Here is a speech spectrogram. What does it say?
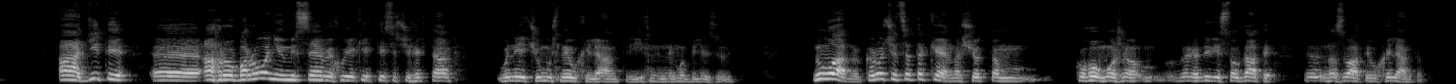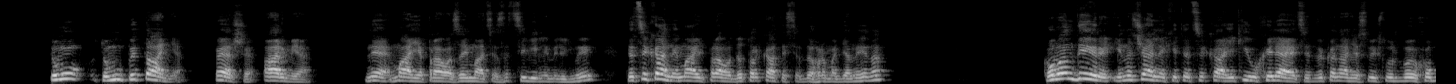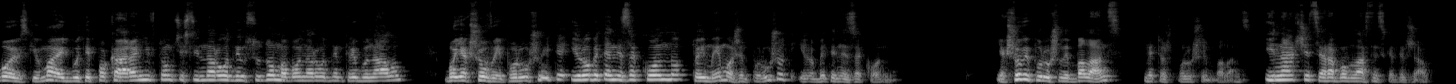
А діти е, агробаронів місцевих, у яких тисячі гектар, вони чомусь не ухилянти, їх не, мобілізують. Ну ладно, коротше, це таке, на що там, кого можна рядові солдати е, назвати ухилянтом. Тому, тому питання: перше, армія не має права займатися за цивільними людьми, ТЦК не мають права доторкатися до громадянина. Командири і начальники ТЦК, які ухиляються від виконання своїх службових обов'язків, мають бути покарані, в тому числі народним судом або народним трибуналом. Бо якщо ви порушуєте і робите незаконно, то і ми можемо порушувати і робити незаконно. Якщо ви порушили баланс, ми теж порушуємо баланс. Інакше це рабовласницька держава.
